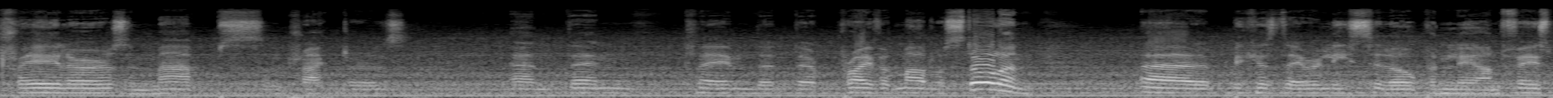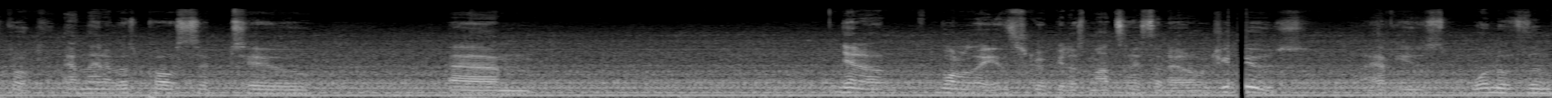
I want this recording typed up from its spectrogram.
trailers and maps and tractors, and then claim that their private mod was stolen uh, because they released it openly on Facebook, and then it was posted to, um, you know, one of the unscrupulous mod sites that I don't use. I have used one of them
